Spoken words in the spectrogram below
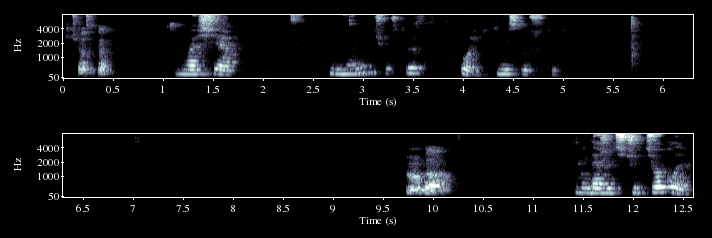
Четко? Вообще. Да, не чувствую. Ой, не слышу. Ну да. Они даже чуть-чуть теплые.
